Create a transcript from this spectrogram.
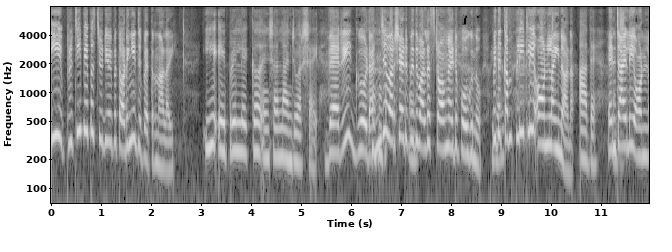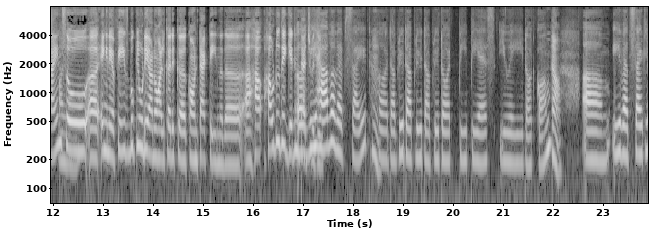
ഈ പ്രിറ്റി പേപ്പർ സ്റ്റുഡിയോ ഇപ്പൊ തുടങ്ങിയിട്ട് ഇപ്പൊ എത്ര നാളായി? ഈ ഏപ്രിലിലേക്ക് ഇൻഷാല്ല അഞ്ചു വർഷമായി വെരി ഗുഡ് അഞ്ചു വർഷമായിട്ട് ഇപ്പൊ ഇത് വളരെ സ്ട്രോങ് ആയിട്ട് പോകുന്നു. ഇത് കംപ്ലീറ്റ്ലി ഓൺലൈൻ ആണ്. അതെ. എന്റയർലി ഓൺലൈൻ സോ എങ്ങനെയാ? ഫേസ്ബുക്കിലൂടെയാണോ ആൾക്കാർക്ക് കോൺടാക്ട് ചെയ്യുന്നത്? How do they get in touch we have a website W W W dot P P S U A dot com. ഈ വെബ്സൈറ്റിൽ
